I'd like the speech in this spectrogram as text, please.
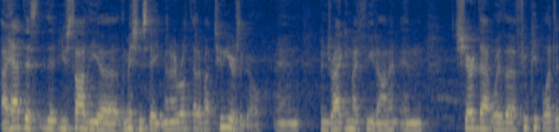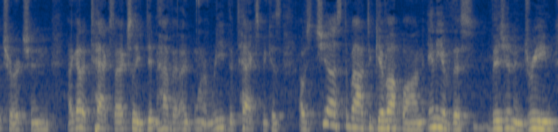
I had this, that you saw the, uh, the mission statement. I wrote that about two years ago and been dragging my feet on it. And shared that with a few people at the church, and I got a text. I actually didn't have it. I want to read the text because I was just about to give up on any of this vision and dream,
